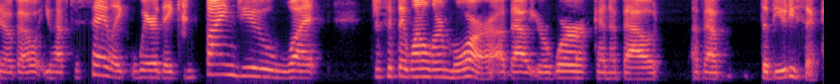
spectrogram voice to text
know about what you have to say like where they can find you what just if they want to learn more about your work and about about the beauty sick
